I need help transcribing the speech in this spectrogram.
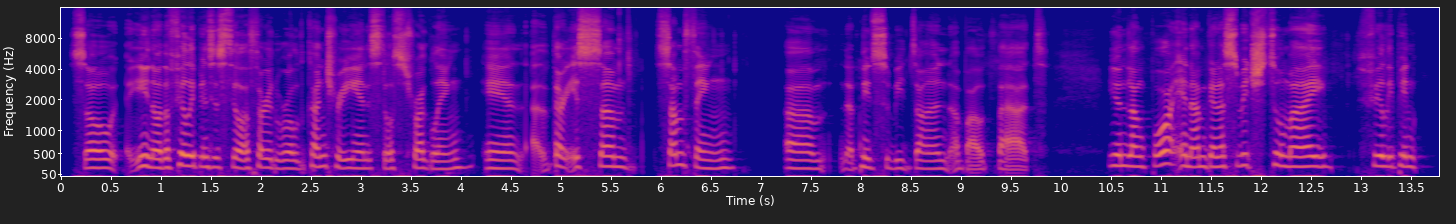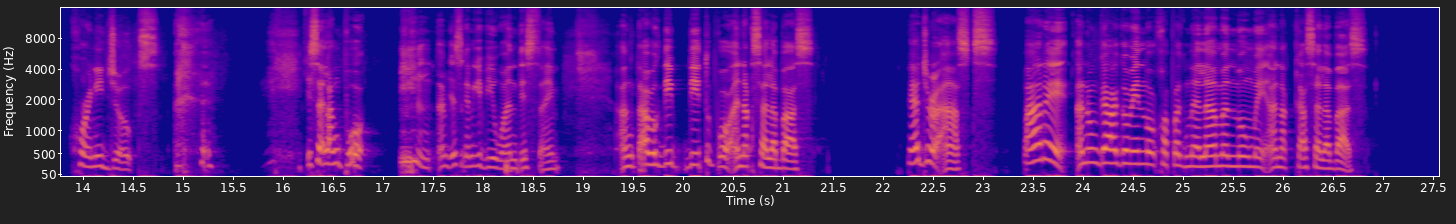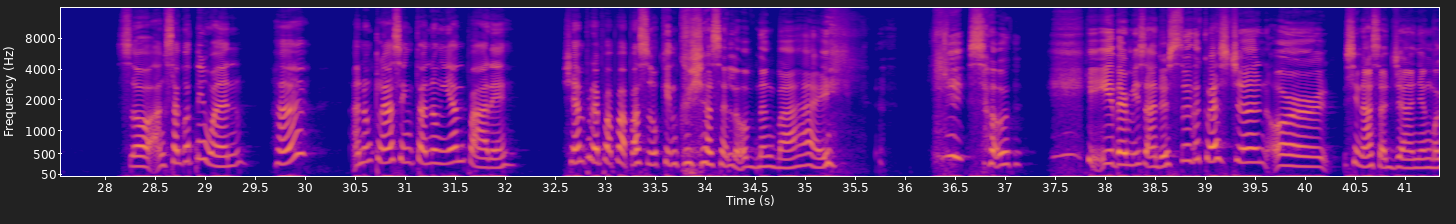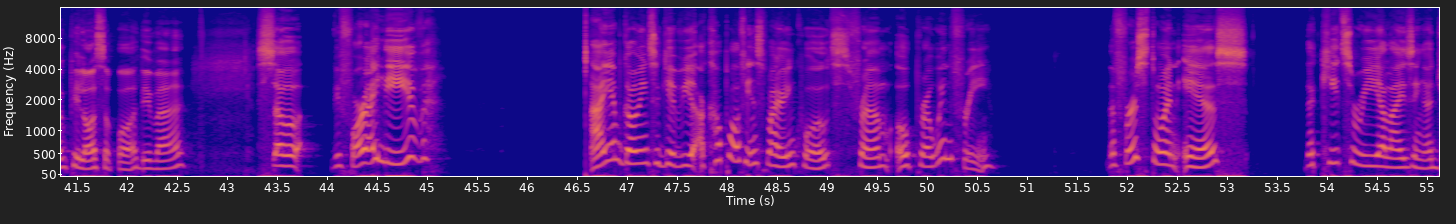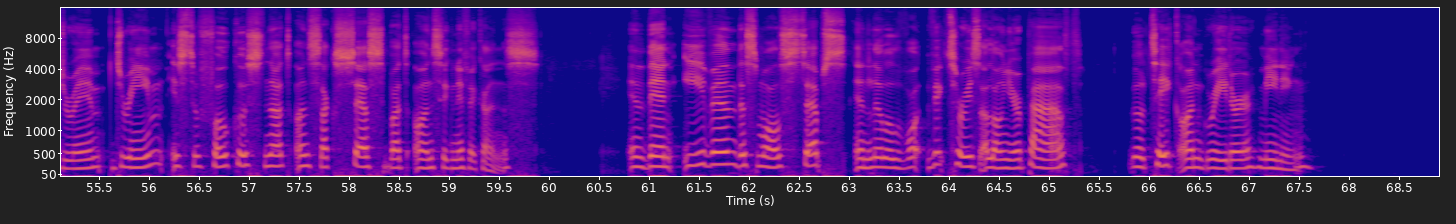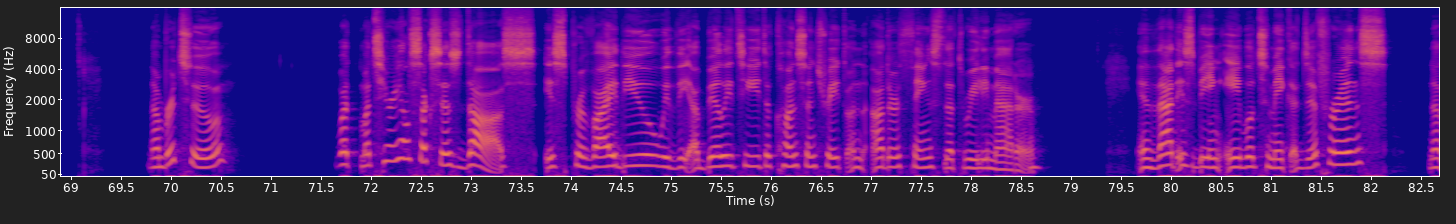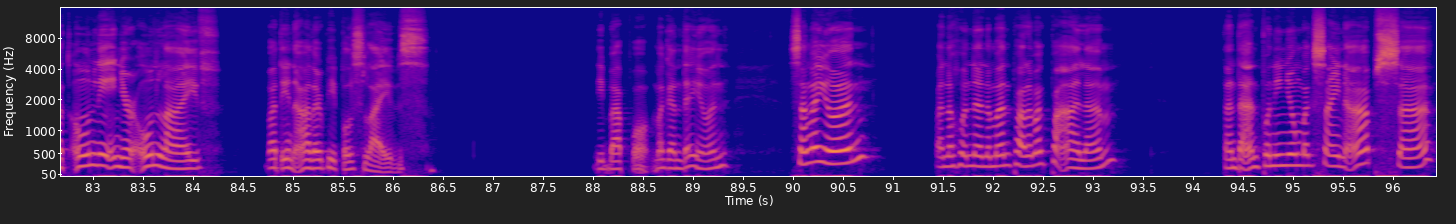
So, you know, the Philippines is still a third world country and still struggling. And uh, there is some something um, that needs to be done about that. Yun lang po. And I'm gonna switch to my Philippine corny jokes. Isa lang po. I'm just gonna give you one this time. Ang tawag di- dito po, anak sa labas. Pedro asks, Pare, anong gagawin mo kapag nalaman mong may anak ka sa labas? So, ang sagot ni Juan, Ha? Anong klaseng tanong yan, pare? Siyempre, papapasukin ko siya sa loob ng bahay. so, he either misunderstood the question or sinasadya niyang magpilosopo, di ba? So, before I leave, I am going to give you a couple of inspiring quotes from Oprah Winfrey. The first one is The key to realizing a dream, dream is to focus not on success but on significance. And then, even the small steps and little vo- victories along your path will take on greater meaning. Number two, what material success does is provide you with the ability to concentrate on other things that really matter. And that is being able to make a difference not only in your own life, but in other people's lives. Di ba po? Maganda yon. Sa ngayon, panahon na naman para magpaalam. Tandaan po ninyong mag-sign up sa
